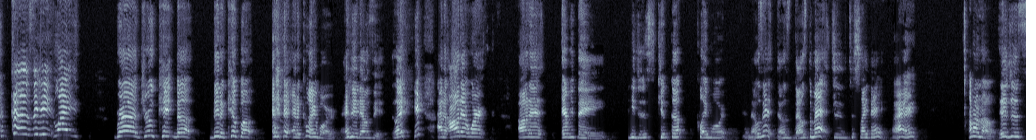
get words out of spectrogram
he like bruh, Drew kicked up, did a kip up and a claymore, and then that was it. Like out of all that work, all that everything, he just kipped up claymore, and that was it. That was that was the match. Just like that. All right. I don't know. It just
